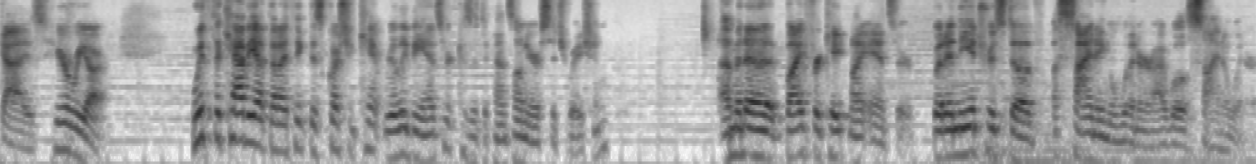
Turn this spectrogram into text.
guys. Here we are. With the caveat that I think this question can't really be answered because it depends on your situation. I'm going to bifurcate my answer, but in the interest of assigning a winner, I will assign a winner.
